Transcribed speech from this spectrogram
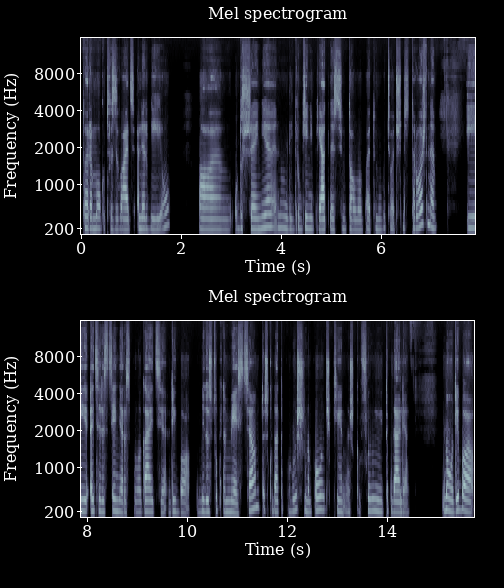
которые могут вызывать аллергию, а, удушение, ну или другие неприятные симптомы, поэтому будьте очень осторожны. И эти растения располагайте либо в недоступном месте, то есть куда-то повыше, на полочке, на шкафы и так далее. Ну, либо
